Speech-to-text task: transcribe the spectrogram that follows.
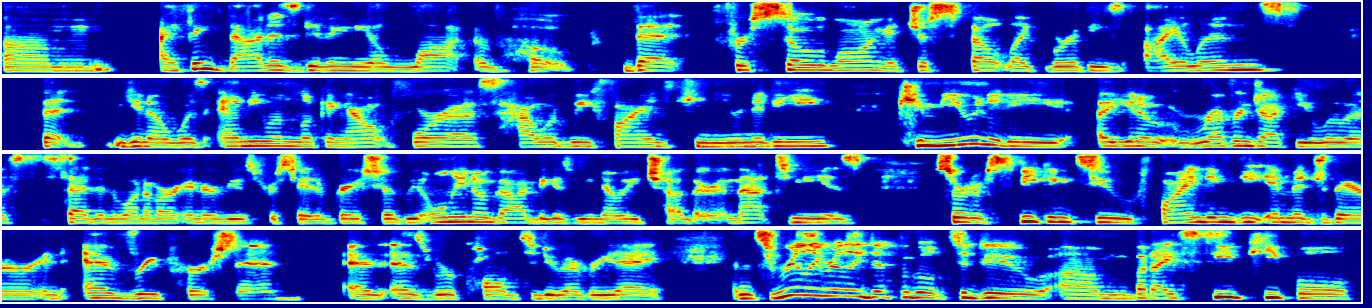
Um, I think that is giving me a lot of hope that for so long it just felt like we're these islands that, you know, was anyone looking out for us? How would we find community? community, uh, you know, Reverend Jacqui Lewis said in one of our interviews for State of Grace we only know God because we know each other. And that to me is sort of speaking to finding the image bearer in every person as, as we're called to do every day. And it's really, really difficult to do. Um, but I see people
